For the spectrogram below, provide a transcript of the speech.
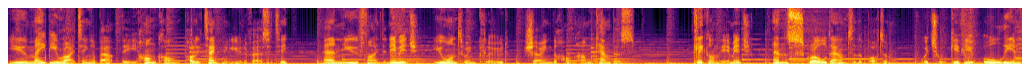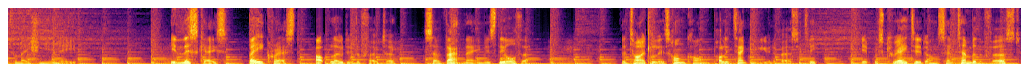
You may be writing about the Hong Kong Polytechnic University and you find an image you want to include showing the Hong Kong campus. Click on the image and scroll down to the bottom, which will give you all the information you need. In this case, Baycrest uploaded the photo, so that name is the author. The title is Hong Kong Polytechnic University. It was created on September the 1st,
